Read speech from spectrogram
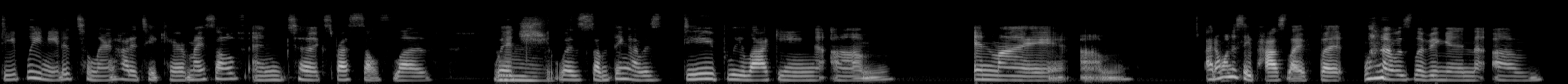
deeply needed to learn how to take care of myself and to express self love, which mm. was something I was deeply lacking um, in my, um, I don't want to say past life, but when I was living in um,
